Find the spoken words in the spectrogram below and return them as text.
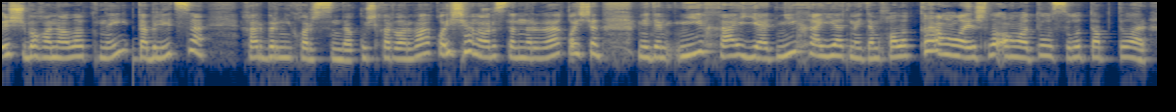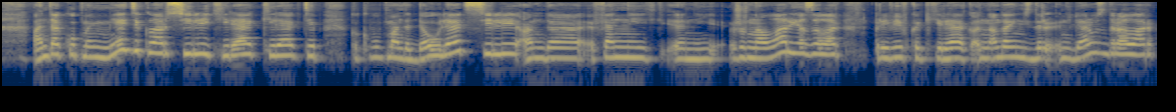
өч баганалык ни таблица һәрбер ни каршысында кучкарларга кайчан арыстаннарга кайчан мен әйтәм ниһаять ниһаять мен әйтәм халыкка аңлаешлы аңлату ысулы таптылар анда күпме медиклар сөйли кирәк кирәк дип күпме анда дәүләт сөйли. Анда фәнни журналлар язалар. Прививка кирәк анда ниндидер уздыралар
